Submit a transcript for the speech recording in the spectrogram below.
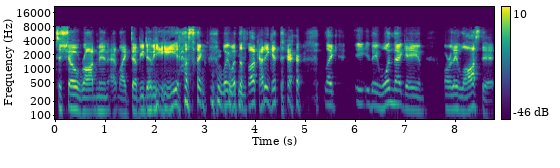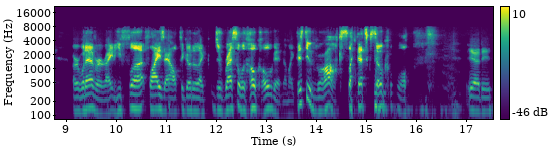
to show Rodman at like WWE. I was like, "Wait, what the fuck? How did he get there?" Like he, they won that game or they lost it or whatever, right? And he fl- flies out to go to like just wrestle with Hulk Hogan. I'm like, this dude rocks. Like that's so cool. Yeah, dude.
